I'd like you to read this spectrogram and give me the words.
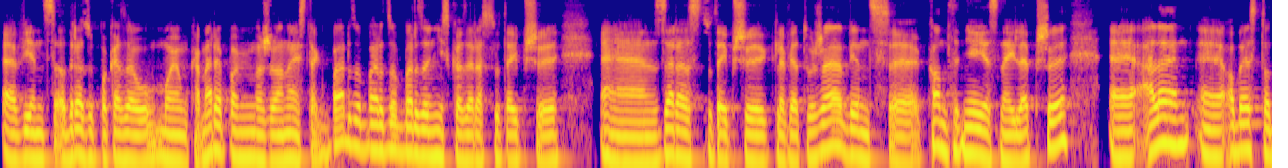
e, więc od razu pokazał moją kamerę, pomimo że ona jest tak bardzo, bardzo, bardzo nisko zaraz tutaj przy, e, zaraz tutaj przy klawiaturze, więc kąt nie jest najlepszy, ale OBS to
